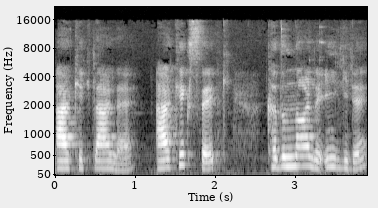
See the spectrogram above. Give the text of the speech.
erkeklerle, erkeksek kadınlarla ilgili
